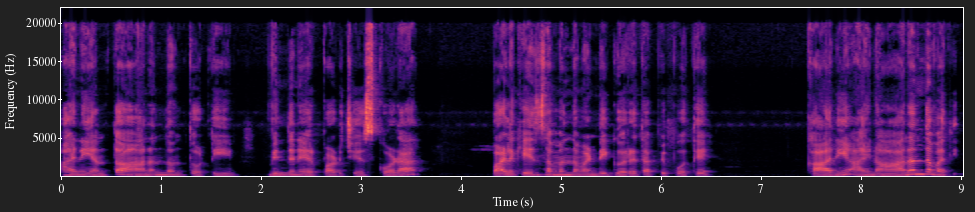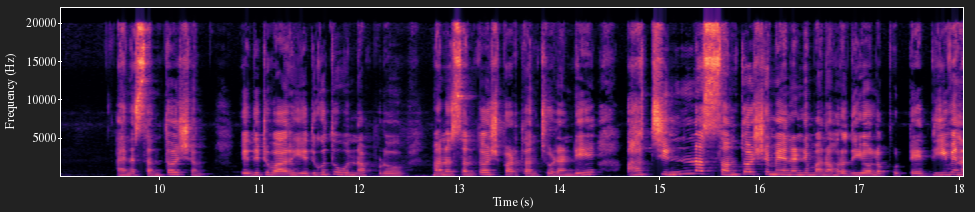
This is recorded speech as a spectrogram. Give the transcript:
ఆయన ఎంతో ఆనందంతో విందును ఏర్పాటు చేసుకోడా? వాళ్ళకేం సంబంధం అండి? గొర్రె తప్పిపోతే. కానీ ఆయన ఆనందం అది. ఆయన సంతోషం. ఎదుటివారు ఎదుగుతూ ఉన్నప్పుడు మనం సంతోషపడతాం చూడండి. ఆ చిన్న సంతోషమేనండి మన హృదయంలో పుట్టే దీవెన.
